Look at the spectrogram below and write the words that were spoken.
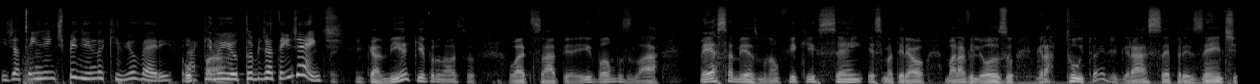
E já tem gente pedindo aqui, viu, Veri? Aqui Opa. no YouTube já tem gente. Encaminha aqui para o nosso WhatsApp aí, vamos lá. Peça mesmo, não fique sem esse material maravilhoso, gratuito, é de graça, é presente.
